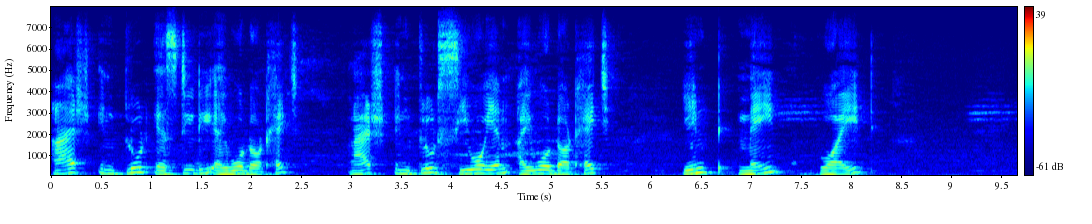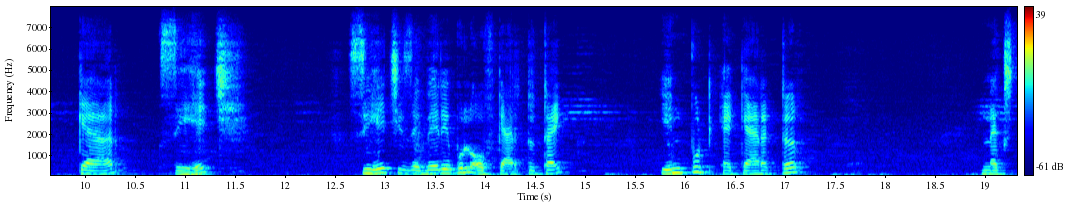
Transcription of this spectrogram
Hash include stdio.h hash include conio.h int main void char ch ch is a variable of character type. Input a character next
